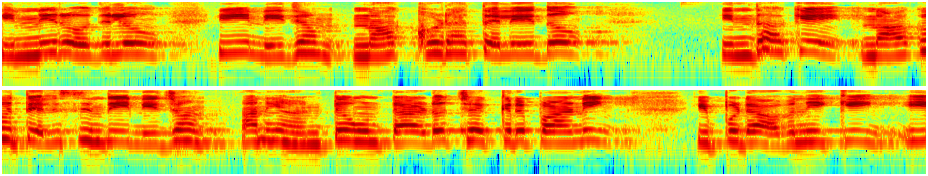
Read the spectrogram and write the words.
ఇన్ని రోజులు ఈ నిజం నాకు కూడా తెలియదు ఇందాకే నాకు తెలిసింది నిజం అని అంటూ ఉంటాడు చక్రపాణి. ఇప్పుడు అవనికి ఈ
